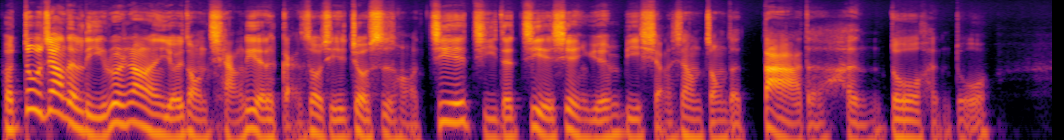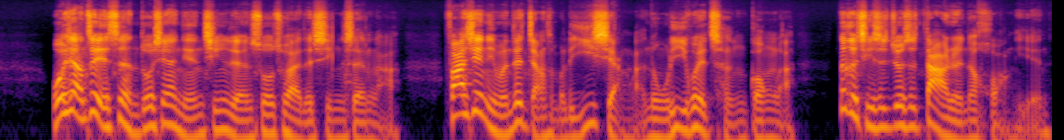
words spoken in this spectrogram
Perdue 这样的理论让人有一种强烈的感受，其实就是哈阶级的界限远比想象中的大的很多很多。我想这也是很多现在年轻人说出来的心声啦。发现你们在讲什么理想啦，努力会成功啦，那个其实就是大人的谎言。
